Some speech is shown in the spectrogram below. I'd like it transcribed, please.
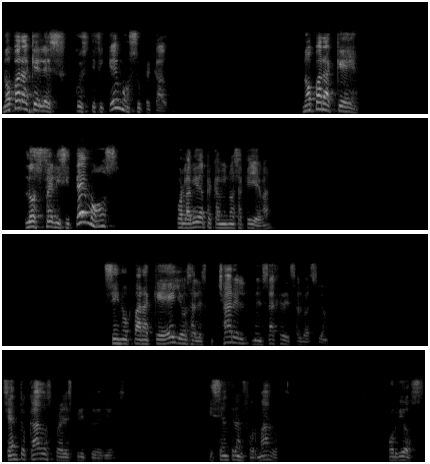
No para que les justifiquemos su pecado, no para que los felicitemos por la vida pecaminosa que llevan, sino para que ellos al escuchar el mensaje de salvación sean tocados por el Espíritu de Dios y sean transformados por Dios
